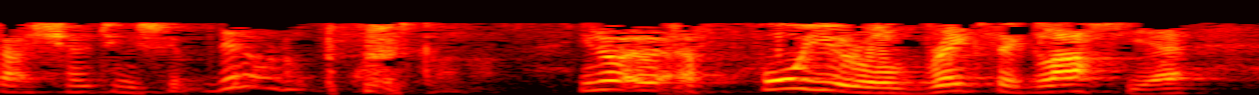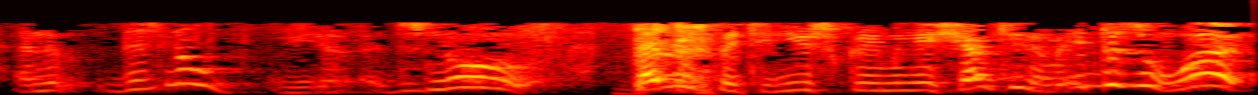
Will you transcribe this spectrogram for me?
start shouting and screaming. They don't know what's going on. You know, a, a four-year-old breaks a glass here, and there's no, there's no benefit in you screaming and shouting at him. It doesn't work.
